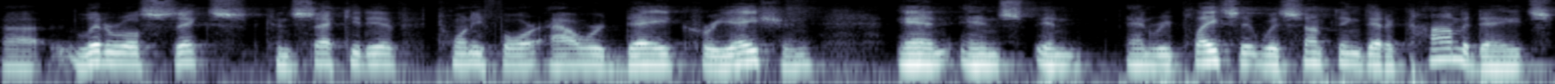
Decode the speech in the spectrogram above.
uh, literal six consecutive 24 hour day creation and, and, and, and replace it with something that accommodates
